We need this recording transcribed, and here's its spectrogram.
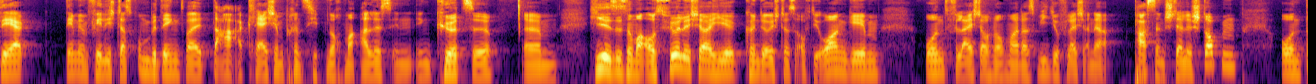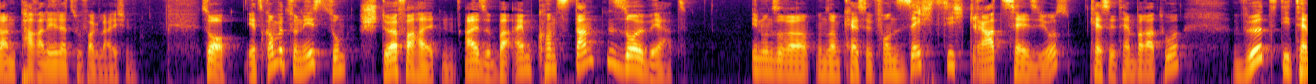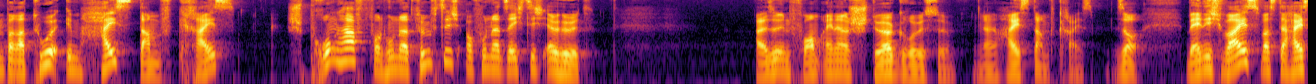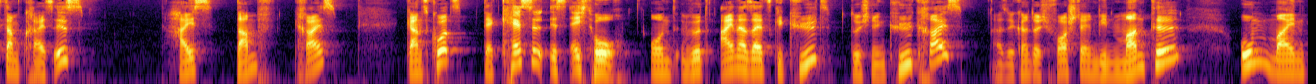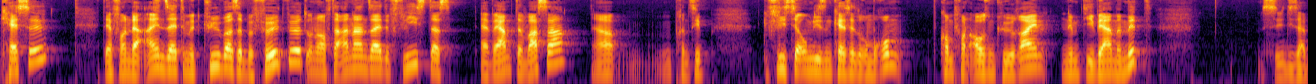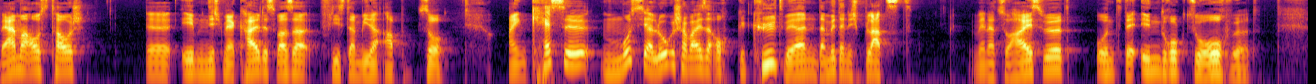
der dem empfehle ich das unbedingt, weil da erkläre ich im Prinzip nochmal alles in, in Kürze. Ähm, hier ist es nochmal ausführlicher, hier könnt ihr euch das auf die Ohren geben und vielleicht auch nochmal das Video vielleicht an der passenden Stelle stoppen und dann parallel dazu vergleichen. So, jetzt kommen wir zunächst zum Störverhalten. Also bei einem konstanten Sollwert in unserer, unserem Kessel von 60 Grad Celsius, Kesseltemperatur, wird die Temperatur im Heißdampfkreis sprunghaft von 150 auf 160 erhöht. Also in Form einer Störgröße, ja, Heißdampfkreis. So, wenn ich weiß, was der Heißdampfkreis ist, Heißdampfkreis, ganz kurz, der Kessel ist echt hoch und wird einerseits gekühlt durch einen Kühlkreis, also ihr könnt euch vorstellen wie ein Mantel um meinen Kessel, der von der einen Seite mit Kühlwasser befüllt wird und auf der anderen Seite fließt das erwärmte Wasser ja, im Prinzip fließt ja um diesen Kessel drumherum, kommt von außen kühl rein, nimmt die Wärme mit. Das ist dieser Wärmeaustausch. Äh, eben nicht mehr kaltes Wasser fließt dann wieder ab. So. ein Kessel muss ja logischerweise auch gekühlt werden, damit er nicht platzt, wenn er zu heiß wird und der Innendruck zu hoch wird.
